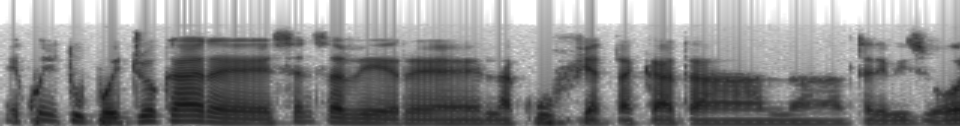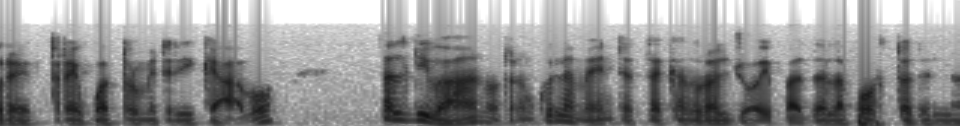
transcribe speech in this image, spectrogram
E quindi tu puoi giocare senza avere la cuffia attaccata al, al televisore, 3-4 metri di cavo, dal divano tranquillamente attaccandola al joypad, alla porta della...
